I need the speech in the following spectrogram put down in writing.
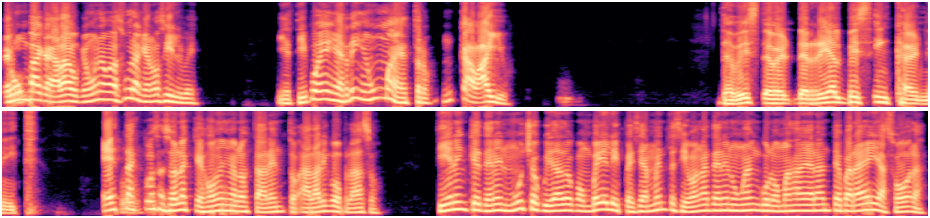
Que es un bacalao, que es una basura que no sirve. Y el tipo en el ring es un maestro, un caballo. The, beast, the, the real beast incarnate. Estas cosas son las que joden a los talentos a largo plazo. Tienen que tener mucho cuidado con Bailey, especialmente si van a tener un ángulo más adelante para ella sola.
